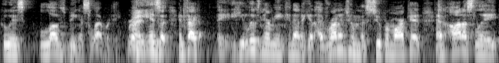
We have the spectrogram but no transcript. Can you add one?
who is loves being a celebrity. Right. He is a. In fact, he lives near me in Connecticut. I've run into him in the supermarket, and honestly,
